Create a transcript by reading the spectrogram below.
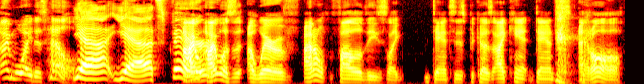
I'm white as hell. yeah, yeah, that's fair. I, I wasn't aware of. I don't follow these like dances because I can't dance at all.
